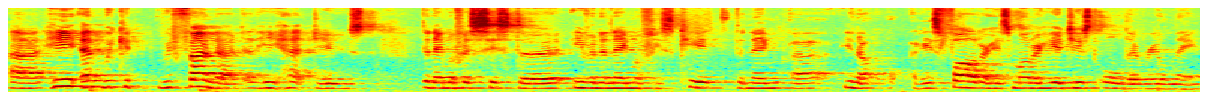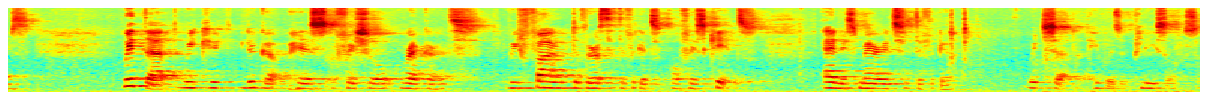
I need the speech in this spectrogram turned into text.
Uh, he and we could we found out that he had used the name of his sister, even the name of his kid, the name, uh, you know, his father, his mother. He had used all their real names. With that, we could look up his official records. We found the birth certificates of his kids and his marriage certificate, which said that he was a police officer.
